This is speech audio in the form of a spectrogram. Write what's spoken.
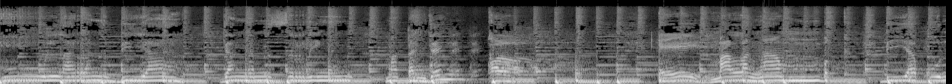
Ku larang dia jangan sering makan jengkol dia pun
